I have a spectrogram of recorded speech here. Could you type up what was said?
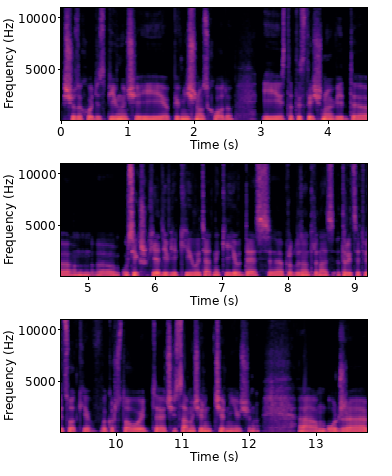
що заходять з півночі і північного сходу. І статистично від е, усіх шахедів, які летять на Київ, десь приблизно 13, 30% використовують чи саме Чер- Чернігівщину. Е, Отже,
